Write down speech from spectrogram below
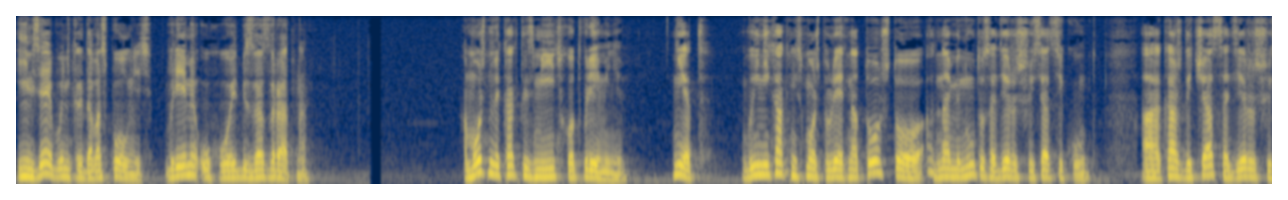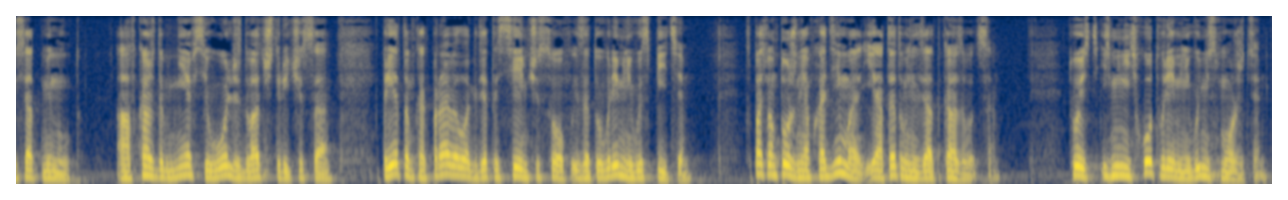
и нельзя его никогда восполнить. Время уходит безвозвратно. А можно ли как-то изменить ход времени? Нет, вы никак не сможете повлиять на то, что одна минута содержит 60 секунд, а каждый час содержит 60 минут, а в каждом дне всего лишь 24 часа. При этом, как правило, где-то 7 часов из этого времени вы спите. Спать вам тоже необходимо, и от этого нельзя отказываться. То есть изменить ход времени вы не сможете.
